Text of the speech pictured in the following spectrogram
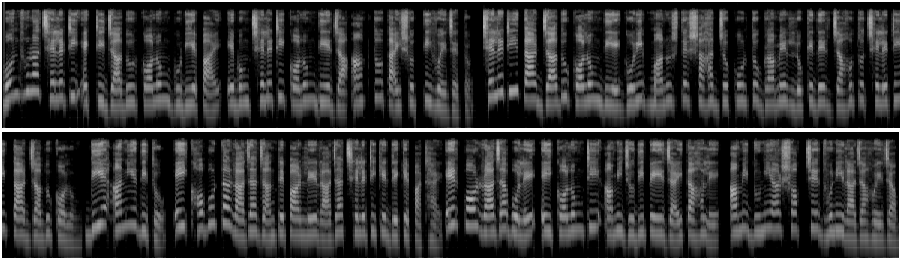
বন্ধুরা ছেলেটি একটি জাদুর কলম গুড়িয়ে পায় এবং ছেলেটি কলম দিয়ে যা আঁকত তাই সত্যি হয়ে যেত। ছেলেটি তার জাদু কলম দিয়ে গরিব মানুষদের সাহায্য করত, গ্রামের লোকেদের যাহত ছেলেটি তার জাদু কলম দিয়ে আনিয়ে দিত। এই খবরটা রাজা জানতে পারলে রাজা ছেলেটিকে ডেকে পাঠায়। এরপর রাজা বলে, এই কলমটি আমি যদি পেয়ে যাই তাহলে আমি দুনিয়ার সবচেয়ে ধনী রাজা হয়ে যাব।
